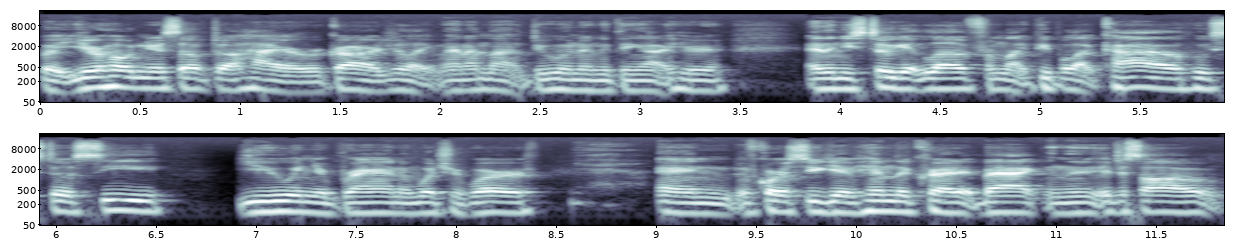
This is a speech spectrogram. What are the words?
But you're holding yourself to a higher regard. You're like, "Man, I'm not doing anything out here," and then you still get love from like people like Kyle who still see you and your brand and what you're worth. And of course, you give him the credit back, and then it just all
